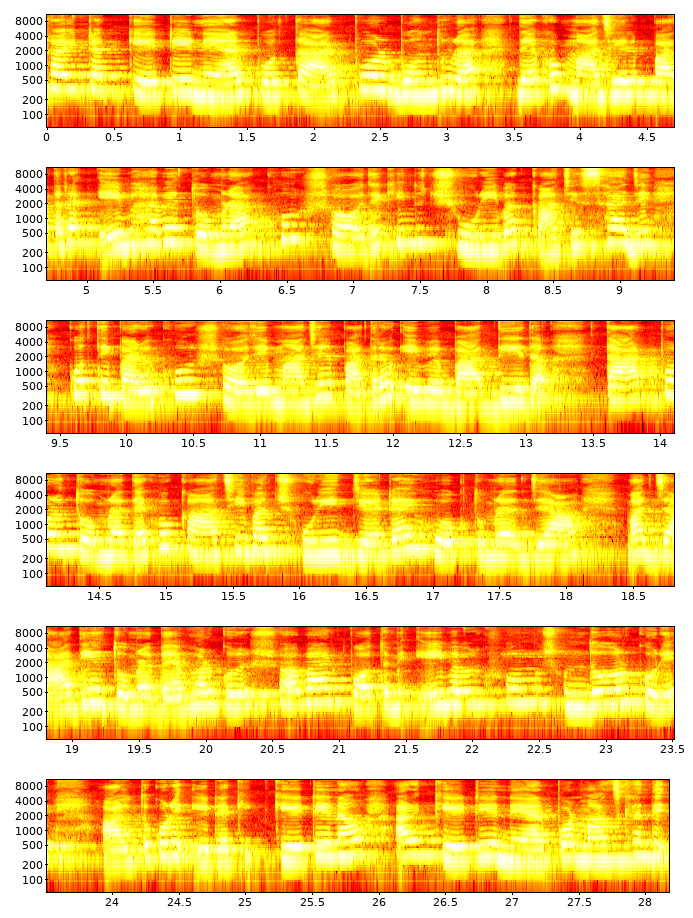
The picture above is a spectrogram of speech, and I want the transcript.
সাইডটা কেটে নেয়ার পর তারপর বন্ধুরা, দেখো মাঝের পাতাটা এইভাবে তোমরা খুব সহজে কিন্তু ছুরি বা কাঁচের সাহায্যে করতে পারবে খুব সহজে মাঝের পাতাটাও এভাবে বাদ দিয়ে দাও। তারপরে তোমরা দেখো কাঁচি বা ছুরি যেটাই হোক তোমরা যা বা যা দিয়ে তোমরা ব্যবহার করবে, সবার প্রথমে এইভাবে খুব সুন্দর করে আলতো করে এটাকে কেটে নাও আর কেটে নেয়ার পর মাঝখান দিয়ে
